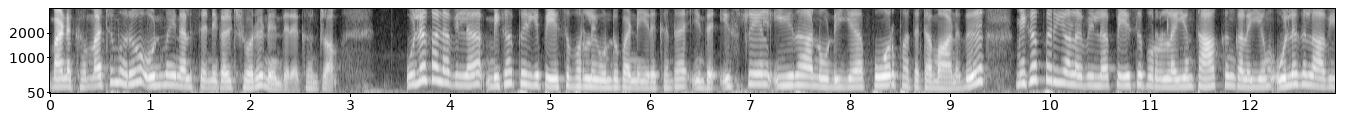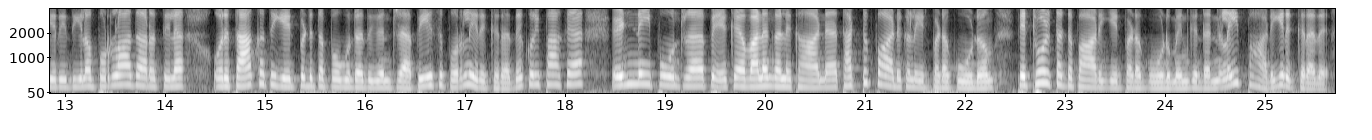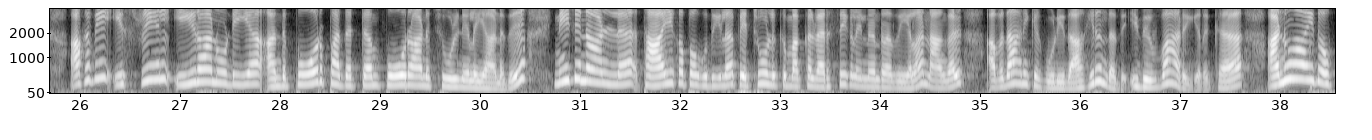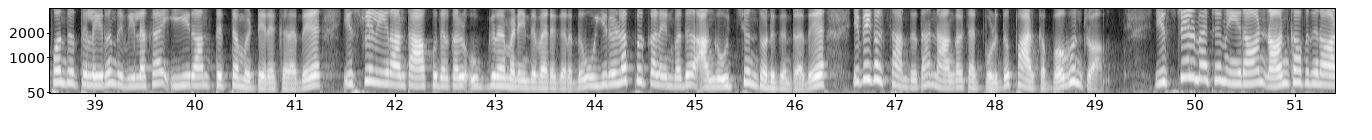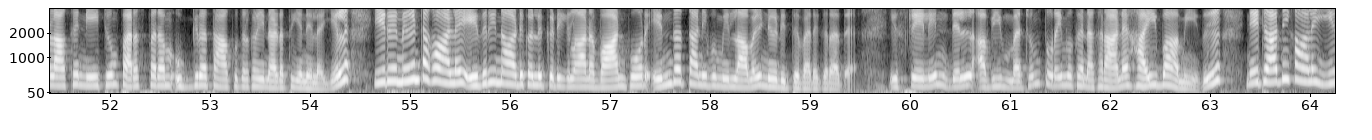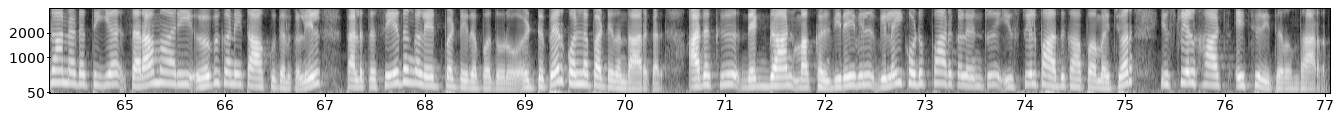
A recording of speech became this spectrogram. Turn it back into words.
வணக்கம். மற்றும் ஒரு உண்மை நலசை நிகழ்ச்சியோடு இணைந்திருக்கின்றோம். உலகளவில் மிகப்பெரிய பேசுபொருளை உண்டு பண்ணி இருக்கின்ற இந்த இஸ்ரேல் ஈரானுடைய போர் பதட்டமானது மிகப்பெரிய அளவில் பேசுபொருளையும் தாக்கங்களையும் உலகளாவிய ரீதியில் பொருளாதாரத்தில் ஒரு தாக்கத்தை ஏற்படுத்த போகின்றது என்ற பேசுபொருள் இருக்கிறது. குறிப்பாக எண்ணெய் போன்ற பே- க- வளங்களுக்கான தட்டுப்பாடுகள் ஏற்படக்கூடும் பெட்ரோல் தட்டுப்பாடு ஏற்படக்கூடும் என்கின்ற நிலைப்பாடு இருக்கிறது. ஆகவே இஸ்ரேல் ஈரானுடைய அந்த போர் பதட்டம் போரான சூழ்நிலையானது நீண்ட நாளில் தாயக பகுதியில் பெட்ரோலுக்கு மக்கள் வரிசைகளில் நின்றதையெல்லாம் நாங்கள் அவதானிக்கக்கூடியதாக இருந்தது. இது இவ்வாறு இருக்க அணு ஆயுத ஒப்பந்தத்தில் இருந்து விலக ஈரான் திட்டமிட்டிருக்கிறது. இஸ்ரேல் ஈரான் தாக்குதல்கள் உக்கிரமடைந்து வருகிறது. உயிரிழப்புகள் என்பது அங்கு உச்சம் தொடுகின்றது. இவைகள் சார்ந்துதான் நாங்கள் தற்பொழுது பார்க்க போகின்றோம். இஸ்ரேல் மற்றும் ஈரான் நான்காவது நாளாக நேற்றும் பரஸ்பரம் உக்ர தாக்குதல்களை நடத்திய நிலையில் இரு நீண்டகால எதிரி நாடுகளுக்கு இடையிலான வான்போர் எந்த தனிவும் இல்லாமல் நீடித்து வருகிறது. இஸ்ரேலின் டெல் அவீவ் மற்றும் துறைமுக நகரான ஹைபா மீது நேற்று அதிகாலை ஈரான் நடத்திய சராமாரி ஏவுகணை தாக்குதல்களில் பலத்த சேதங்கள் ஏற்பட்டிருப்பதோடு எட்டு பேர் கொல்லப்பட்டிருந்தார்கள். அதற்கு தெக்டான் மக்கள் விரைவில் விலை கொடுப்பார்கள் என்று இஸ்ரேல் பாதுகாப்பு அமைச்சர் இஸ்ரேல் ஹார்ட்ஸ் எச்சரித்திருந்தார்.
